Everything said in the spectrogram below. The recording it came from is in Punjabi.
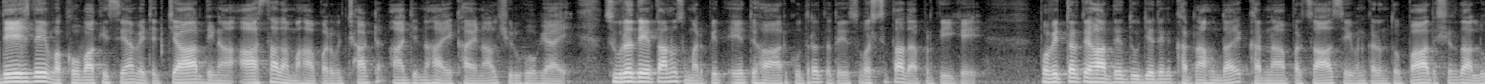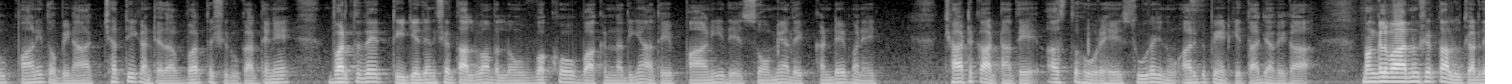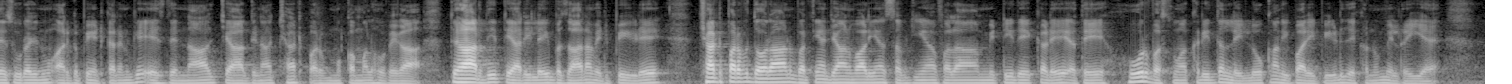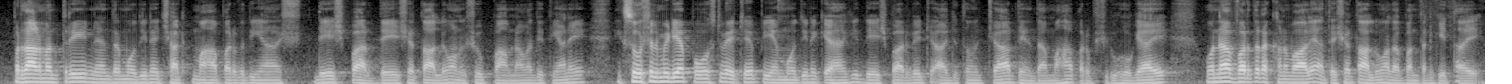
ਦੇਸ਼ ਦੇ ਵੱਖੋ-ਵੱਖ ਹਿੱਸਿਆਂ ਵਿੱਚ 4 ਦਿਨਾਂ ਆਸਥਾ ਦਾ ਮਹਾਪਰਵ ਛਠ ਅੱਜ ਨਹਾਏ ਖਾਏ ਨਾਲ ਸ਼ੁਰੂ ਹੋ ਗਿਆ ਹੈ ਸੂਰਜ ਦੇਵਤਾ ਨੂੰ ਸਮਰਪਿਤ ਇਹ ਤਿਉਹਾਰ ਕੁਦਰਤ ਅਤੇ ਸਵੱਛਤਾ ਦਾ ਪ੍ਰਤੀਕ ਹੈ ਪਵਿੱਤਰ ਤਿਉਹਾਰ ਦੇ ਦੂਜੇ ਦਿਨ ਖਰਨਾ ਹੁੰਦਾ ਹੈ ਖਰਨਾ ਪ੍ਰਸਾਦ ਸੇਵਨ ਕਰਨ ਤੋਂ ਬਾਅਦ ਸ਼ਰਧਾਲੂ ਪਾਣੀ ਤੋਂ ਬਿਨਾਂ 36 ਘੰਟੇ ਦਾ ਵਰਤ ਸ਼ੁਰੂ ਕਰਦੇ ਨੇ। ਵਰਤ ਦੇ ਤੀਜੇ ਦਿਨ ਸ਼ਰਧਾਲੂਆਂ ਵੱਲੋਂ ਵੱਖੋ-ਵੱਖ ਨਦੀਆਂ ਅਤੇ ਪਾਣੀ ਦੇ ਸੋਮਿਆਂ ਦੇ ਕੰਢੇ ਬਣੇ ਛਠ ਘਾਟਾਂ ਤੇ ਅਸਤ ਹੋ ਰਹੇ ਸੂਰਜ ਨੂੰ ਅਰਘ ਭੇਂਟ ਕੀਤਾ ਜਾਵੇਗਾ। ਮੰਗਲਵਾਰ ਨੂੰ ਸ਼ਰਧਾਲੂ ਚੜ੍ਹਦੇ ਸੂਰਜ ਨੂੰ ਅਰਗ ਭੇਂਟ ਕਰਨਗੇ। ਇਸ ਦੇ ਨਾਲ 4 ਦਿਨਾਂ ਛਠ ਪਰਵ ਮੁਕੰਮਲ ਹੋਵੇਗਾ। ਤਿਉਹਾਰ ਦੀ ਤਿਆਰੀ ਲਈ ਬਾਜ਼ਾਰਾਂ ਵਿੱਚ ਭੀੜ ਹੈ ਛਠ ਪਰਵ ਦੌਰਾਨ ਵਰਤੀਆਂ ਜਾਣ ਵਾਲੀਆਂ ਸਬਜ਼ੀਆਂ, ਫਲਾਂ, ਮਿੱਟੀ ਦੇ ਘੜੇ ਅਤੇ ਹੋਰ ਵਸਤੂਆਂ ਖਰੀਦਣ ਲਈ ਲੋਕਾਂ ਦੀ ਭਾਰੀ ਭੀੜ ਦੇਖਣ ਨੂੰ ਮਿਲ ਰਹੀ ਹੈ। ਪ੍ਰਧਾਨ ਮੰਤਰੀ ਨਰਿੰਦਰ ਮੋਦੀ ਨੇ ਛਠ ਮਹਾਪਰਵ ਦੀਆਂ ਸ਼- ਦੇਸ਼ ਭਰ ਦੇ ਸ਼ਰਧਾਲੂਆਂ ਨੂੰ ਸ਼ੁਭਕਾਮਨਾਵਾਂ ਦਿੱਤੀਆਂ ਨੇ। ਇੱਕ ਸੋਸ਼ਲ ਮੀਡੀਆ ਪੋਸਟ ਵਿੱਚ ਪੀਐਮ ਮੋਦੀ ਨੇ ਕਿਹਾ ਕਿ ਦੇਸ਼ ਭਰ ਵਿੱਚ ਅੱਜ ਤੋਂ 4 ਦਿਨ ਦਾ ਮਹਾਪਰਵ ਸ਼ੁਰੂ ਹੋ ਗਿਆ ਹੈ ਉਹਨਾਂ ਵਰਤ ਰੱਖਣ ਵਾਲਿਆਂ ਅਤੇ ਸ਼ਰਧਾਲੂਆਂ ਦਾ ਬੰਧਨ ਕੀਤਾ ਹੈ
